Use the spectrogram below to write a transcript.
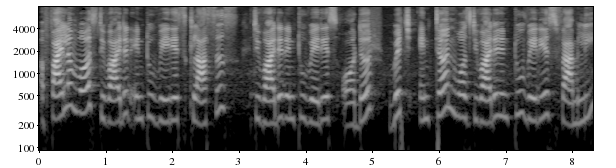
A phylum was divided into various classes, divided into various order, which in turn was divided into various family,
